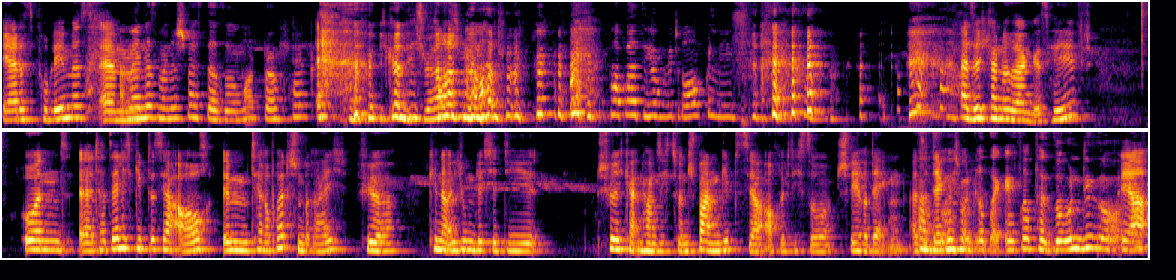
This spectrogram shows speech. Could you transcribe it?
Ja, das Problem ist, Am ähm, Ende ist meine Schwester so, what the fuck? ich kann nicht mehr atmen. Papa hat sich mich draufgelegt. Also ich kann nur sagen, es hilft. Und äh, tatsächlich gibt es ja auch im therapeutischen Bereich für Kinder und Jugendliche, die Schwierigkeiten haben, sich zu entspannen, gibt es ja auch richtig so schwere Decken. Also Ach so, Decken. ich wollte gerade sagen, extra Personen, die so. Ja.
